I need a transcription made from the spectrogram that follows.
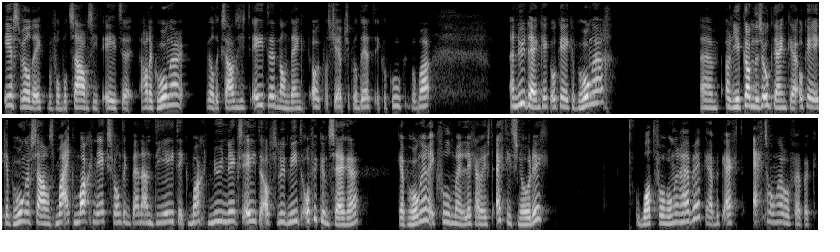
eerst wilde ik bijvoorbeeld s'avonds iets eten. Had ik honger, wilde ik s'avonds iets eten. Dan denk ik, oh, ik wil chips, ik wil dit, ik wil koek, ik wil wat. En nu denk ik, oké, ik heb honger. Um, je kan dus ook denken: oké, ik heb honger s'avonds, maar ik mag niks, want ik ben aan het dieet. Ik mag nu niks eten, absoluut niet. Of je kunt zeggen: ik heb honger, ik voel mijn lichaam heeft echt iets nodig. Wat voor honger heb ik? Heb ik echt, echt honger? Of heb ik,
